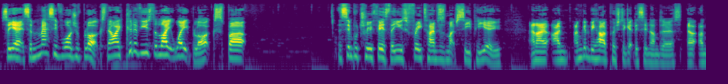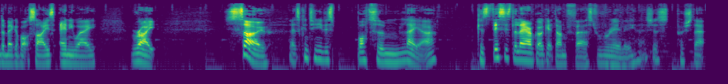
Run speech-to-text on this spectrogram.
So, yeah, it's a massive wodge of blocks. Now, I could have used the lightweight blocks, but the simple truth is they use three times as much CPU and I, am I'm, I'm going to be hard pushed to get this in under uh, under megabot size anyway. Right. So let's continue this bottom layer because this is the layer I've got to get done first. Really, let's just push that.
